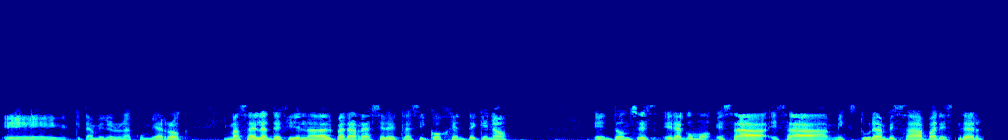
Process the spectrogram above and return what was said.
eh, que también era una cumbia rock. Y más adelante Fidel Nadal para rehacer el clásico Gente que no. Entonces era como esa, esa mixtura empezaba a aparecer.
